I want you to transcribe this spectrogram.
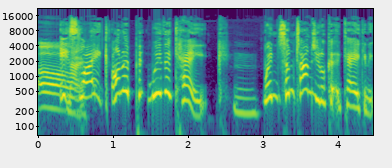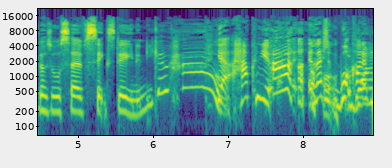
Oh, it's no. like on a p- with a cake. When sometimes you look at a cake and it goes, "All serve 16 and you go, "How?" Yeah, how can you? Unless what kind One of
